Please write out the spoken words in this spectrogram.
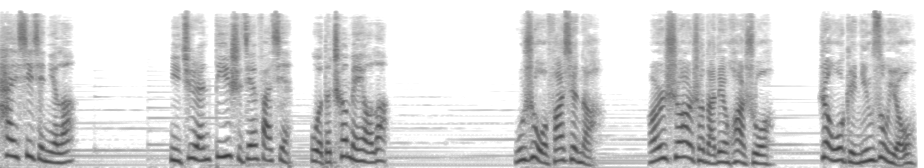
太谢谢你了，你居然第一时间发现我的车没油了。不是我发现的，而是二少打电话说让我给您送油。”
